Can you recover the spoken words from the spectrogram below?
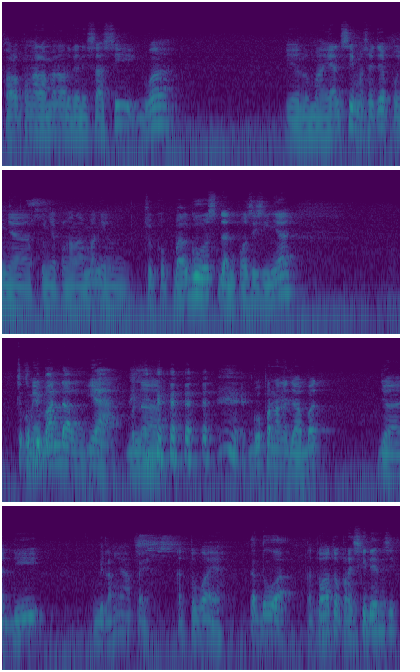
kalau pengalaman organisasi gue ya lumayan sih maksudnya punya punya pengalaman yang cukup bagus dan posisinya cukup memang- dipandang. ya benar gue pernah ngejabat jadi bilangnya apa ya ketua ya Ketua. ketua atau presiden sih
